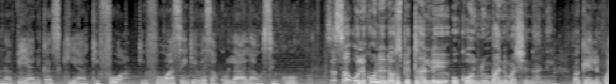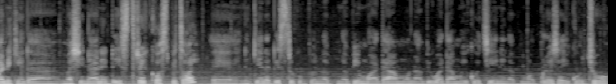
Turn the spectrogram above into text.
na pia nikasikia kifua. Kifua singeweza kulala usiku. Sasa ulikuwa unaenda hospitali huko nyumbani mashinani? Okay, nilikuwa nikienda mashinani district hospital eh, nikienda district napimwa damu, naambiwa damu iko chini, napimwa pressure iko juu,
